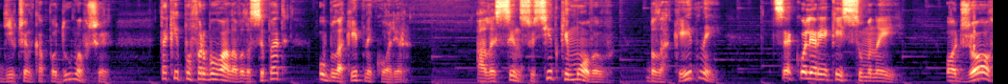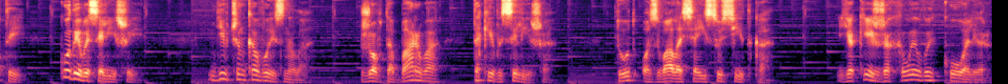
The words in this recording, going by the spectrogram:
Дівчинка, подумавши, таки пофарбувала велосипед у блакитний колір. Але син сусідки мовив: блакитний? Це колір якийсь сумний. От жовтий, куди веселіший. Дівчинка визнала жовта барва таки веселіша. Тут озвалася і сусідка. Який жахливий колір.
